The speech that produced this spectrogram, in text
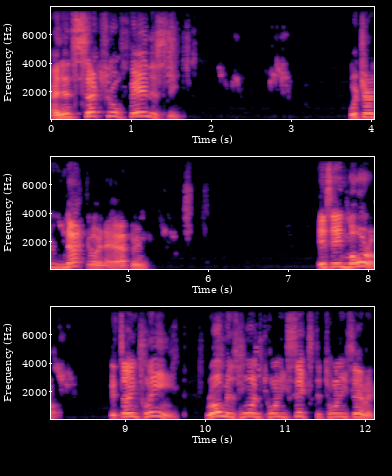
And then sexual fantasies, which are not going to happen, is immoral. It's unclean. Romans 1 26 to 27.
